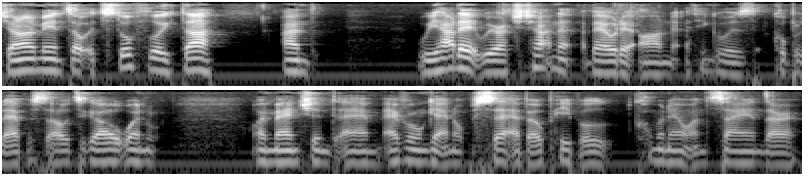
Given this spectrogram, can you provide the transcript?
you know what I mean? So it's stuff like that. And we had it. We were actually chatting about it on. I think it was a couple of episodes ago when I mentioned um, everyone getting upset about people coming out and saying they're,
